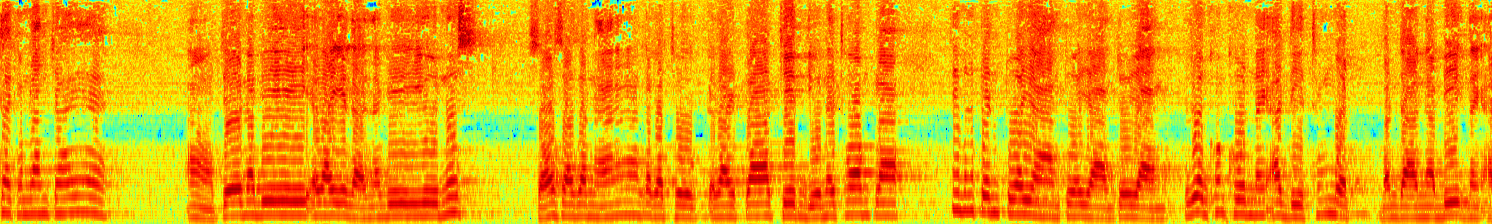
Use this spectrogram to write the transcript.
ได้กำลังใจอ่าเจอนบีอะไรแหละนบียูนุส สอนศาสนาแล้วก็ถูกอะไรปลากินอยู่ในท้องปลานี่มันเป็นตัวอย่างตัวอย่างตัวอย่าง เรื่องของคนในอดีตทั้งหมดบรรดานาบีในอ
